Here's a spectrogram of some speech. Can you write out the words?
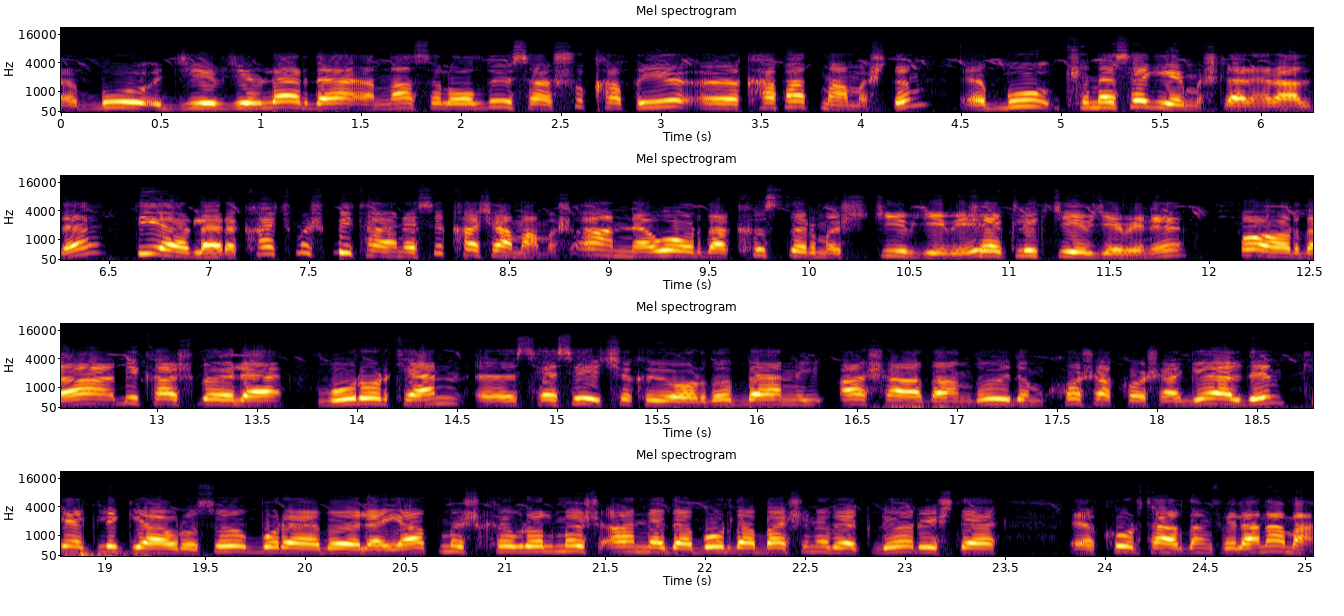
E, Bu civcivler de nasıl olduysa şu kapıyı e, kapatmamıştım. Bu kümese girmişler herhalde. Diğerleri kaçmış bir tanesi kaçamamış. Anne orada kıstırmış civcivi, keklik civcivini. Orada birkaç böyle vururken sesi çıkıyordu. Ben aşağıdan duydum koşa koşa geldim. Keklik yavrusu buraya böyle yatmış kıvrılmış. Anne de burada başını bekliyor. İşte e, kurtardım filan ama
